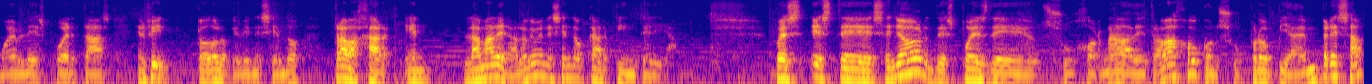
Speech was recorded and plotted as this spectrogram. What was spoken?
Muebles, puertas, en fin, todo lo que viene siendo trabajar en la madera, lo que viene siendo carpintería. Pues este señor, después de su jornada de trabajo con su propia empresa,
